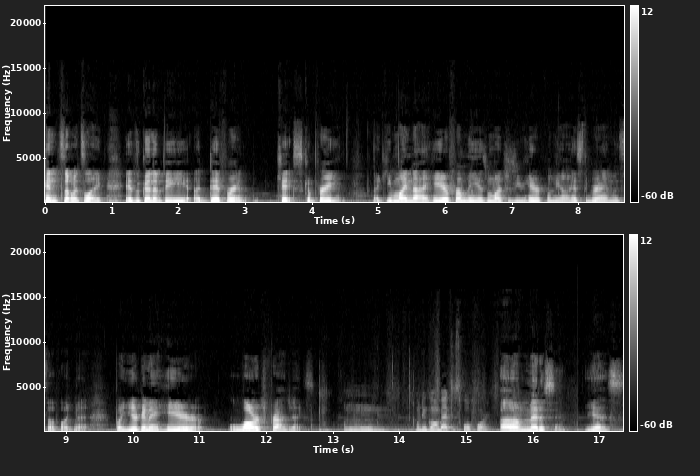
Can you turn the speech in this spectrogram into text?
And so it's like it's gonna be a different kicks kapri like you might not hear from me as much as you hear from me on instagram and stuff like that but you're gonna hear large projects Mm. What are you going back to school for? uh, medicine yes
